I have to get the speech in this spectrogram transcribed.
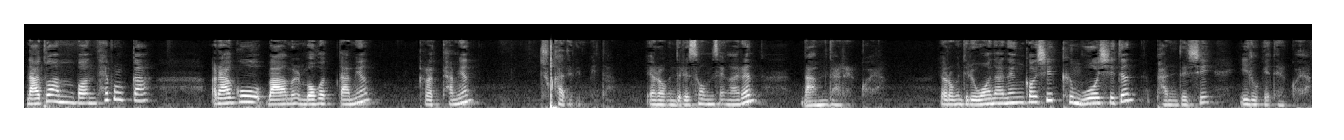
나도 한번 해볼까? 라고 마음을 먹었다면 그렇다면 축하드립니다. 여러분들의 수험생활은 남다를 거야. 여러분들이 원하는 것이 그 무엇이든 반드시 이루게 될 거야.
